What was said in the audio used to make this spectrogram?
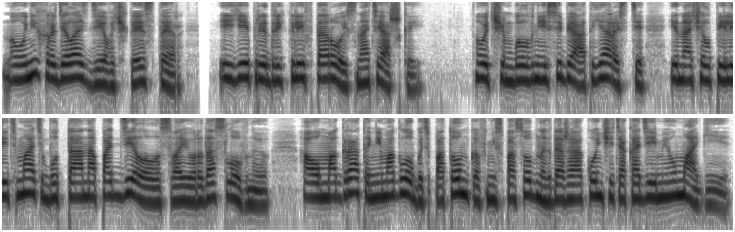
но у них родилась девочка Эстер, и ей предрекли второй с натяжкой. Отчим был вне себя от ярости и начал пилить мать, будто она подделала свою родословную, а у Маграта не могло быть потомков, не способных даже окончить Академию магии.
